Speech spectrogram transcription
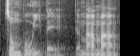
中部以北的妈妈。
